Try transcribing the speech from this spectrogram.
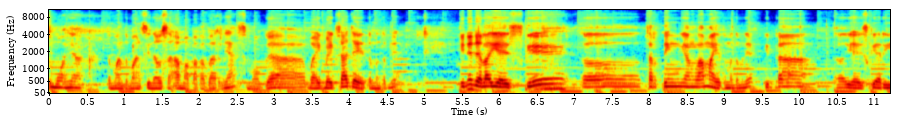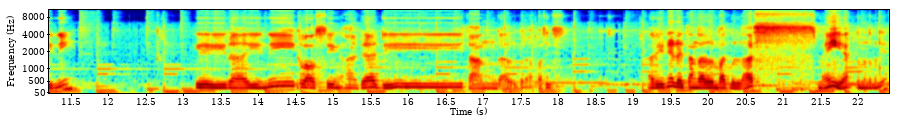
Semuanya, teman-teman Sinau Saham apa kabarnya? Semoga baik-baik saja ya teman-teman ya. Ini adalah IHSG uh, charting yang lama ya teman-teman ya. Kita uh, IHSG hari ini kira ini closing ada di tanggal berapa sih? Hari ini ada di tanggal 14 Mei ya teman-teman ya.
